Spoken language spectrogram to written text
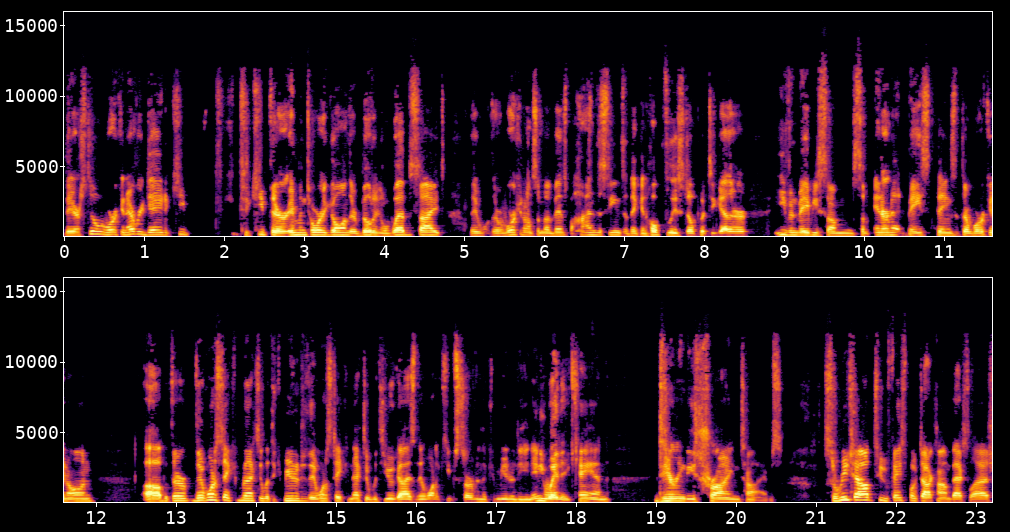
They are still working every day to keep to keep their inventory going. They're building a website. They they're working on some events behind the scenes that they can hopefully still put together. Even maybe some some internet based things that they're working on. Uh, but they're they want to stay connected with the community. They want to stay connected with you guys, and they want to keep serving the community in any way they can during these trying times. So reach out to facebook.com backslash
